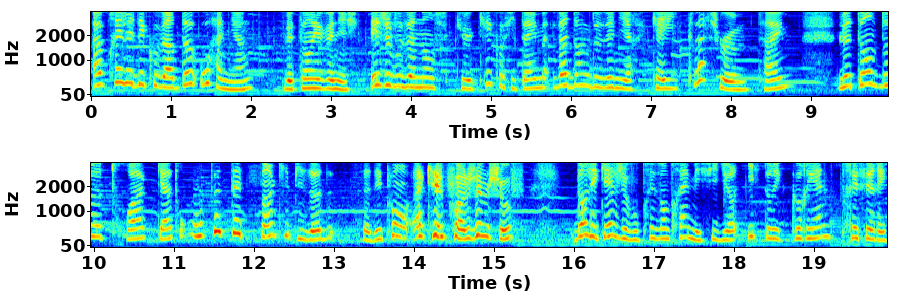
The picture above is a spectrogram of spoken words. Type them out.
Après la découverte de Wuhan le temps est venu, et je vous annonce que K-Coffee Time va donc devenir K-Classroom Time, le temps de 3, 4 ou peut-être 5 épisodes, ça dépend à quel point je me chauffe, dans lesquels je vous présenterai mes figures historiques coréennes préférées.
